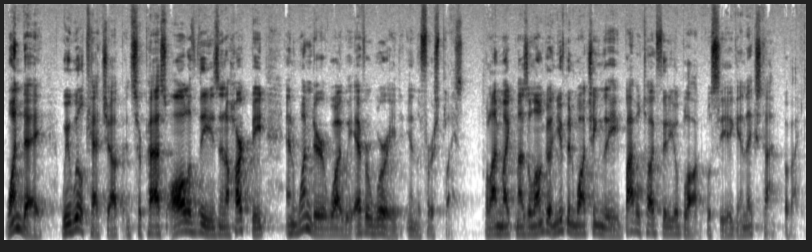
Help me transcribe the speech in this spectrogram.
One day, we will catch up and surpass all of these in a heartbeat and wonder why we ever worried in the first place. Well, I'm Mike Mazzalongo and you've been watching the Bible Talk video blog. We'll see you again next time. Bye-bye.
